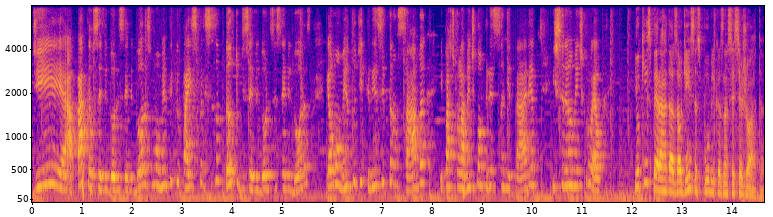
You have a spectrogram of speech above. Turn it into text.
de ataque aos servidores e servidoras no momento em que o país precisa tanto de servidores e servidoras, que é um momento de crise trançada e particularmente com a crise sanitária extremamente cruel. E o que esperar das audiências públicas na CCJ?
